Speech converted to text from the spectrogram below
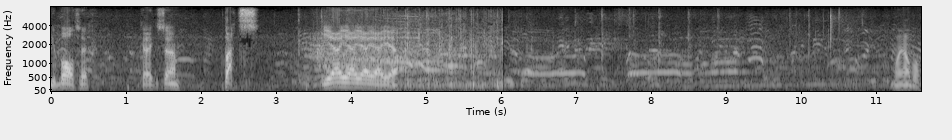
Goeie bal zeg. Kijk eens aan. Pats. Ja, ja, ja, ja, ja. Mooi aanbal.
